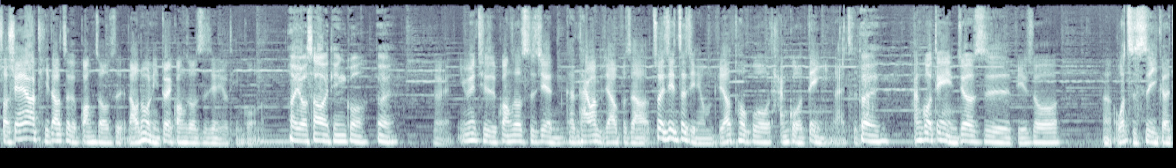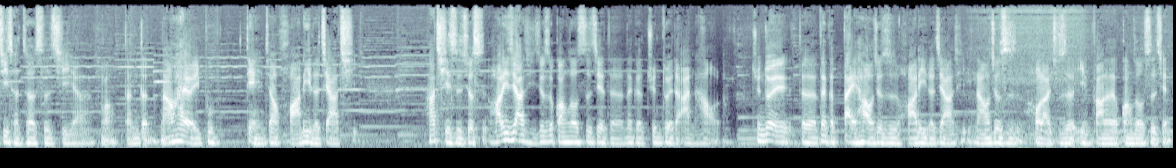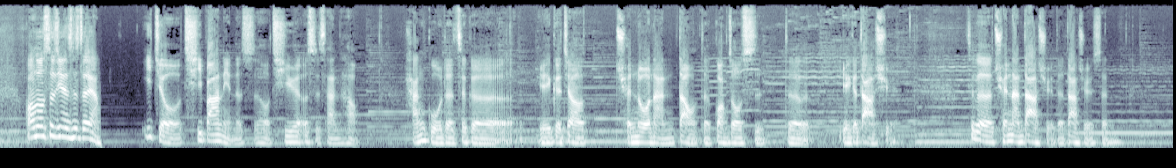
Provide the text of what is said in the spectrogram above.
首先要提到这个光州事，老诺，你对光州事件有听过吗？啊，有稍微听过。对，对，因为其实光州事件可能台湾比较不知道，最近这几年我们比较透过韩国电影来知道。对，韩国电影就是比如说，呃，我只是一个计程车司机啊，哦等等。然后还有一部电影叫《华丽的假期》，它其实就是《华丽假期》，就是光州事件的那个军队的暗号了。军队的那个代号就是华丽的假期，然后就是后来就是引发了光州事件。光州事件是这样：一九七八年的时候，七月二十三号，韩国的这个有一个叫全罗南道的光州市的有一个大学，这个全南大学的大学生，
